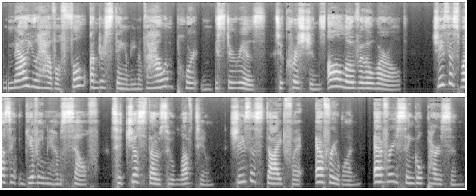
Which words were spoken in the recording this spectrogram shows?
Now you have a full understanding of how important Easter is to Christians all over the world. Jesus wasn't giving himself to just those who loved him. Jesus died for everyone, every single person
